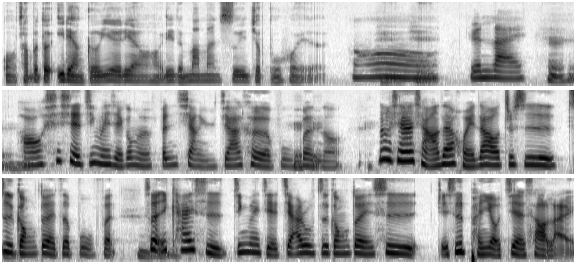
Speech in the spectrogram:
哦，差不多一两个月了，哈，你得慢慢适应就不会了。哦，原来，好，谢谢金梅姐跟我们分享瑜伽课的部分呢。那现在想要再回到就是志工队这部分，所以一开始金梅姐加入志工队是也是朋友介绍来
